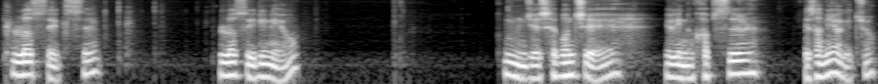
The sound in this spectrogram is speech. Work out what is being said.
플러스 x 플러스 1이네요. 그럼 이제 세 번째 여기 있는 값을 계산해야겠죠?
